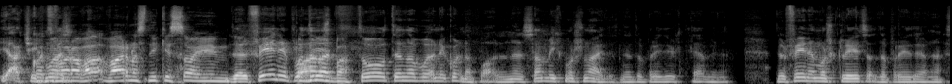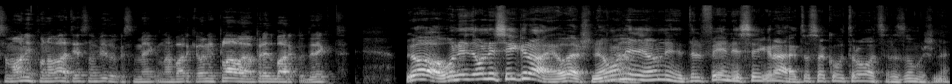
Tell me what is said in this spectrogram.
Ja, če imaš, varova, varnostniki so in delfini plavajo, to te ne bojo nikoli napali, ne. sam jih moraš najti, ne, da pridejo k tebi. Ne. Delfine moraš klicati, da pridejo. Ne. Samo oni ponovadi, jaz sem videl, ko sem na barki, oni plavajo pred barko, direkt. Ja, oni, oni se igrajo, veš, ne? Oni, ja. oni, delfini se igrajo, to so kot otroci, razumeš? Ne?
